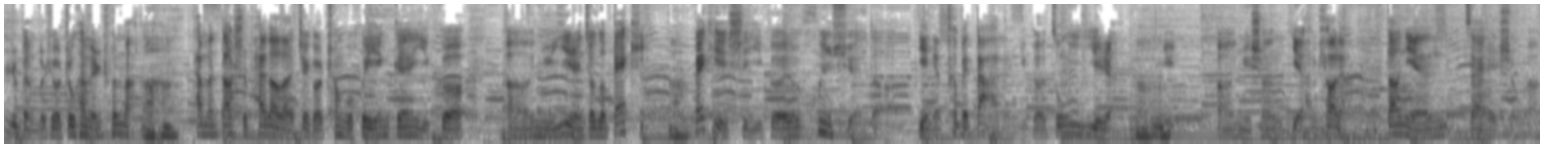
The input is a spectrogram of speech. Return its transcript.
日本不是有周刊文春嘛？他们当时拍到了这个川谷惠音跟一个呃女艺人叫做 Becky，啊，Becky 是一个混血的，眼睛特别大的一个综艺艺人，女呃女生也很漂亮。当年在什么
